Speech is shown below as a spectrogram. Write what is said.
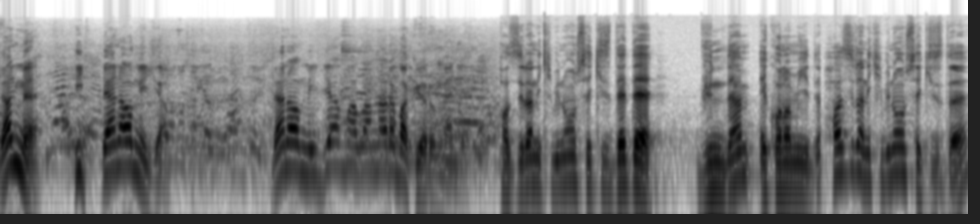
Ben mi? Hiç ben almayacağım. Ben almayacağım alanlara bakıyorum ben de. Haziran 2018'de de gündem ekonomiydi. Haziran 2018'de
